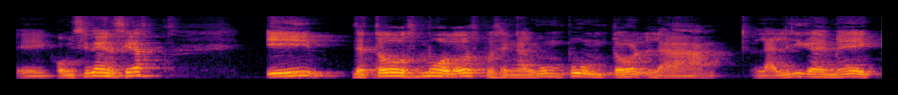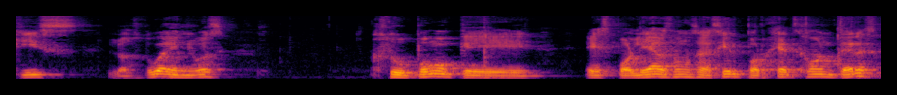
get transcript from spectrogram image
eh, coincidencias. Y de todos modos, pues en algún punto la, la Liga MX, los dueños, supongo que espoleados, vamos a decir, por headhunters,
